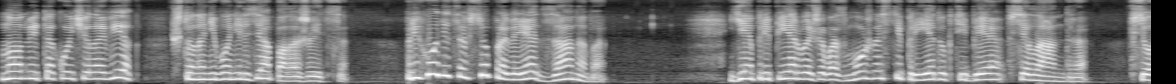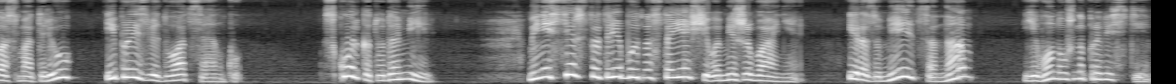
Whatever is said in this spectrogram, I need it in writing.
но он ведь такой человек, что на него нельзя положиться. Приходится все проверять заново. Я при первой же возможности приеду к тебе в Селандро, все осмотрю и произведу оценку. Сколько туда миль? Министерство требует настоящего межевания, и, разумеется, нам его нужно провести.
